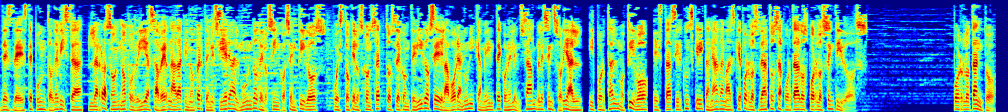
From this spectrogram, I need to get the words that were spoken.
Desde este punto de vista, la razón no podría saber nada que no perteneciera al mundo de los cinco sentidos, puesto que los conceptos de contenido se elaboran únicamente con el ensamble sensorial, y por tal motivo, está circunscrita nada más que por los datos aportados por los sentidos. Por lo tanto,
